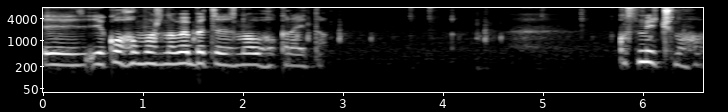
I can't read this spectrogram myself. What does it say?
е, якого можна вибити з нового крейта. Космічного.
